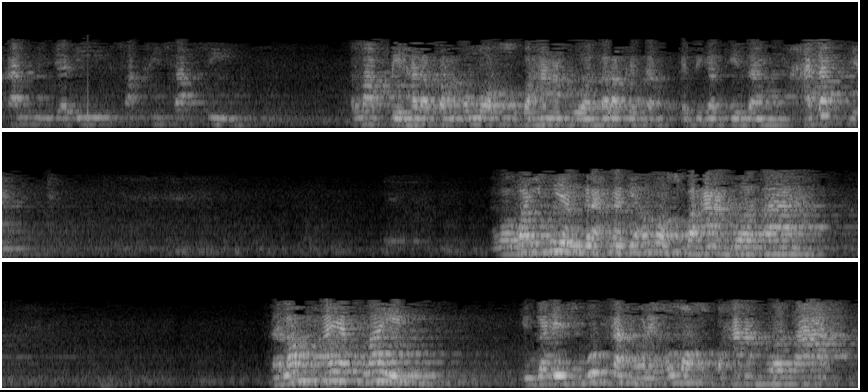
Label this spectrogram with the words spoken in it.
akan menjadi saksi-saksi kelak di hadapan Allah Subhanahu wa taala ketika kita menghadapnya. Bapak Ibu yang dirahmati Allah Subhanahu wa taala. Dalam ayat lain juga disebutkan oleh Allah Subhanahu wa taala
